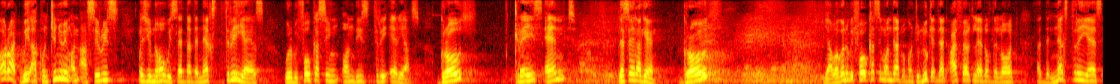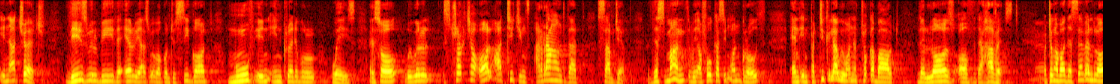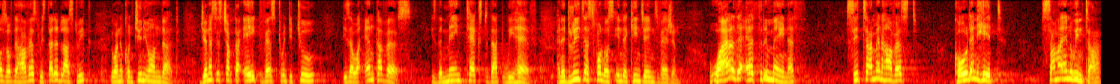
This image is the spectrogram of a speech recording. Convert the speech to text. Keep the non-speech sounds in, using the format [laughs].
All right, we are continuing on our series. As you know, we said that the next three years we'll be focusing on these three areas growth, grace, and let's say it again growth. Yeah, we're going to be focusing on that. We're going to look at that. I felt led of the Lord that the next three years in our church, these will be the areas where we're going to see God move in incredible ways. And so we will structure all our teachings around that subject. This month, we are focusing on growth, and in particular, we want to talk about the laws of the harvest. Amen. We're talking about the seven laws of the harvest. We started last week. We want to continue on that. Genesis chapter 8, verse 22 is our anchor verse, is the main text that we have. And it reads as follows in the King James Version While the earth remaineth, seed time and harvest, cold and heat, summer and winter,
